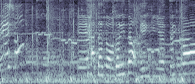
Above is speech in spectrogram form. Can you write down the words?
いしょ、えー、旗と踊りと元気にやっております。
